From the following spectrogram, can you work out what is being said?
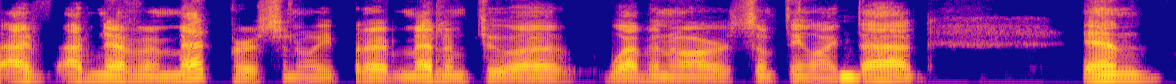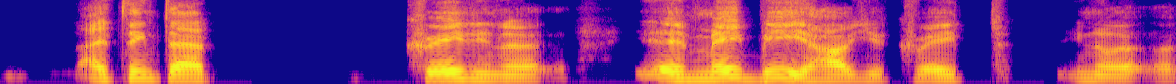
I've, I've never met personally, but I've met them to a webinar or something like mm-hmm. that. And I think that creating a, it may be how you create you know, uh,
